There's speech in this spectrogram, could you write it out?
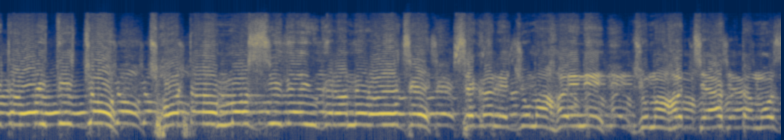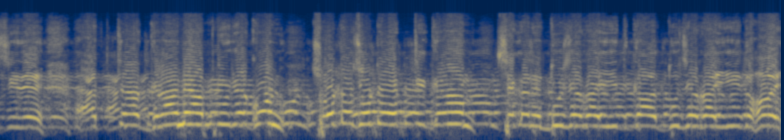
এটা ঐতিহ্য। ছোট মসজিদ গ্রামে রয়েছে। সেখানে জুমা হয়নি। জুমা হচ্ছে একটা মসজিদে। একটা গ্রামে আপনি দেখুন, ছোট ছোট একটি গ্রাম। সেখানে দু জায়গায় ঈদগাহ, দু জায়গায় ঈদ হয়।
